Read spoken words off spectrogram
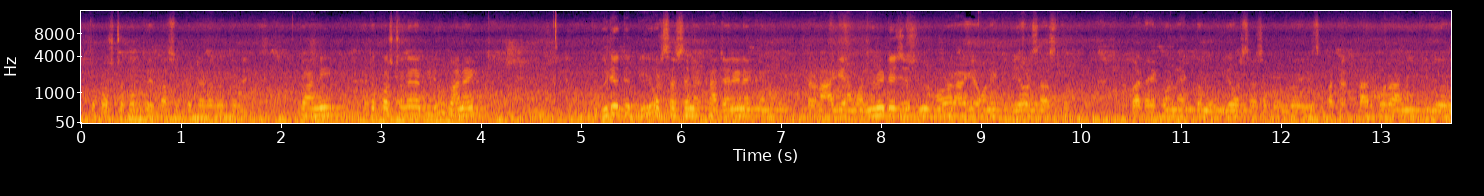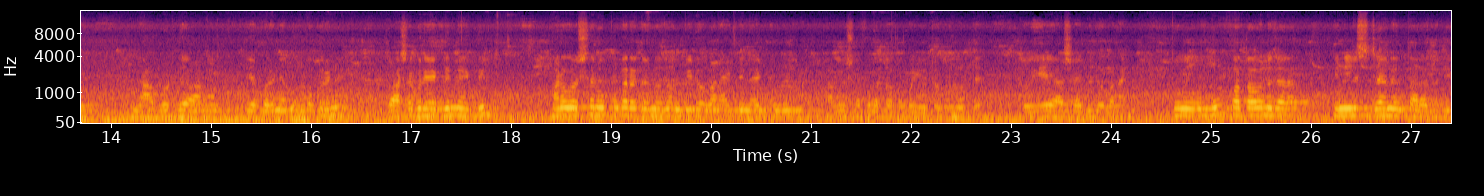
একটু কষ্ট করতে হয় পাঁচশো টাকা বেতনে। তো আমি একটু কষ্ট করে ভিডিও বানাই। ভিডিওতে ভিউয়ার্স আসে না জানি না কেন। কারণ আগে আমার মনিটাইজেশন হওয়ার আগে অনেক ভিউয়ার্স আসতো। বাট এখন একদম ভিউয়ার্স আসা বন্ধ হয়ে গেছে। বাট তারপর আমি ভিডিও আপলোড দেওয়া আমি ইয়ে করি না বন্ধ করি না তো আশা করি একদিন না একদিন মানুষের উপকারের জন্য যখন ভিডিও বানাই একদিন না একদিন আমি সফলতা হব ইউটিউবের মধ্যে। তো এই আশায় ভিডিও বানাই তো মূল কথা হলো যারা ইংলিশ জানেন, তারা যদি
